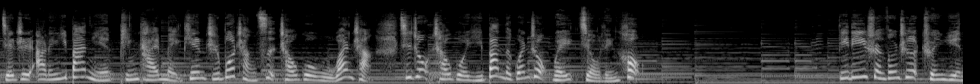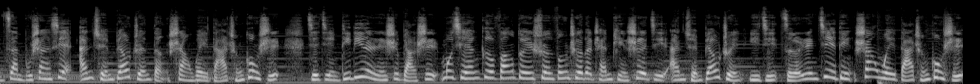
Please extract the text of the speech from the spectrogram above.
截至二零一八年，平台每天直播场次超过五万场，其中超过一半的观众为九零后。滴滴顺风车春运暂不上线，安全标准等尚未达成共识。接近滴滴的人士表示，目前各方对顺风车的产品设计、安全标准以及责任界定尚未达成共识，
